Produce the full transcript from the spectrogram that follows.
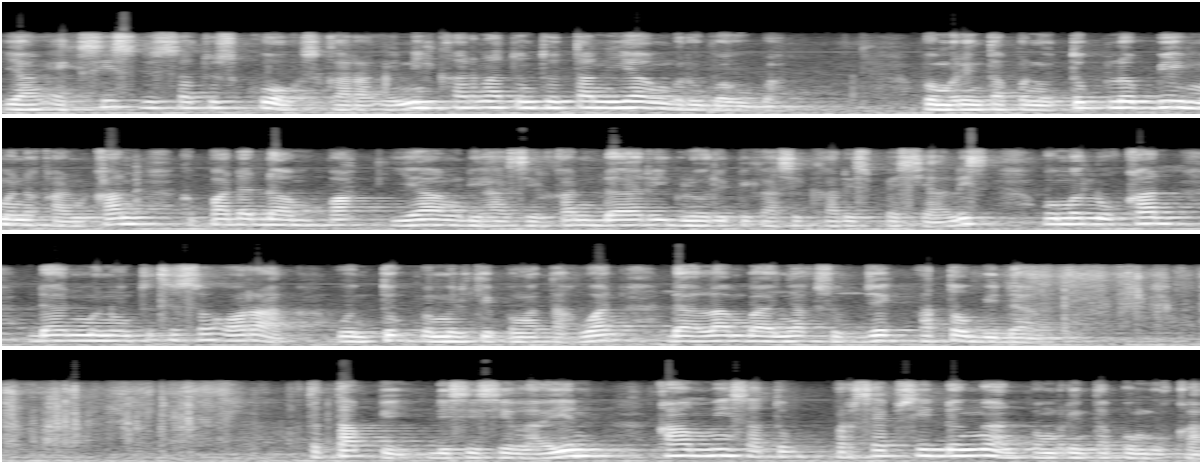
yang eksis di status quo sekarang ini karena tuntutan yang berubah-ubah. Pemerintah penutup lebih menekankan kepada dampak yang dihasilkan dari glorifikasi karya spesialis memerlukan dan menuntut seseorang untuk memiliki pengetahuan dalam banyak subjek atau bidang. Tetapi di sisi lain, kami satu persepsi dengan pemerintah pembuka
